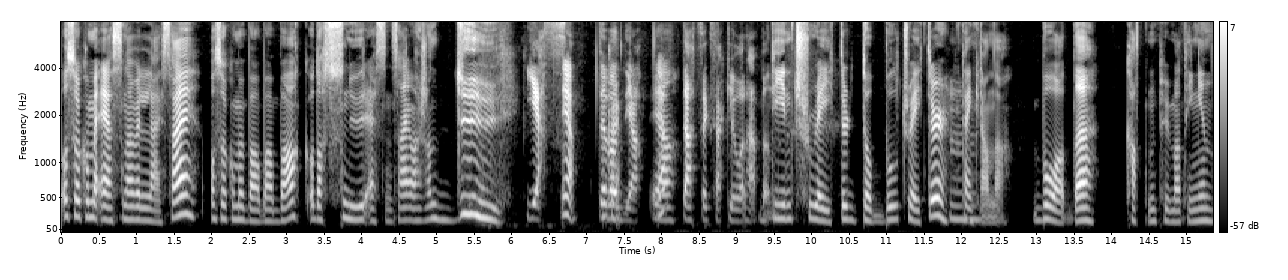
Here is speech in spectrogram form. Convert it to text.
Og så kommer Esen og er veldig lei seg, og så kommer Bao bak, og da snur Esen seg og er sånn 'Du! Yes. Yeah. Det var, okay. ja. yeah. That's exactly what happened. Din traitor, double traitor', mm. tenker han da. Både katten Pumatingen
